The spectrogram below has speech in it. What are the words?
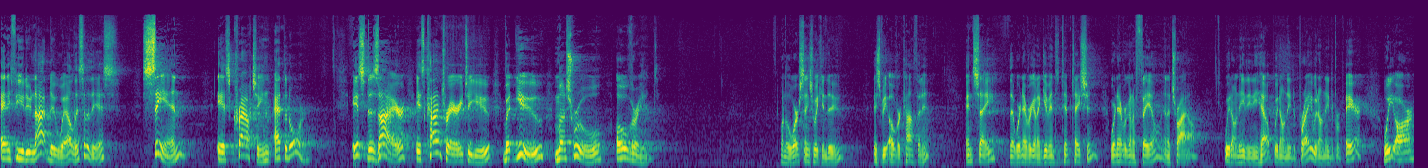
And if you do not do well, listen to this sin is crouching at the door. Its desire is contrary to you, but you must rule over it. One of the worst things we can do is to be overconfident and say that we're never going to give in to temptation, we're never going to fail in a trial. We don't need any help, we don't need to pray, we don't need to prepare. We are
